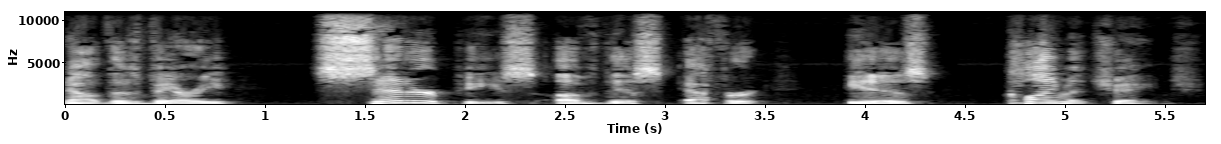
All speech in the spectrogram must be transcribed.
Now, the very centerpiece of this effort is climate change.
